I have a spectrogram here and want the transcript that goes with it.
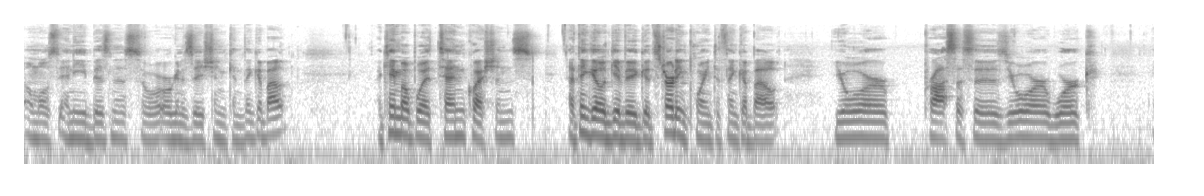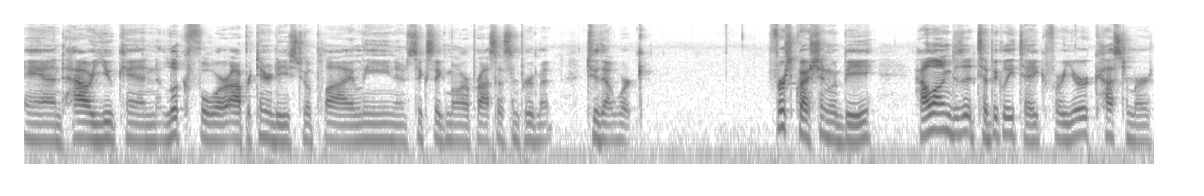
almost any business or organization can think about. I came up with 10 questions. I think it'll give you a good starting point to think about your processes, your work, and how you can look for opportunities to apply Lean and Six Sigma or process improvement to that work. First question would be How long does it typically take for your customer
